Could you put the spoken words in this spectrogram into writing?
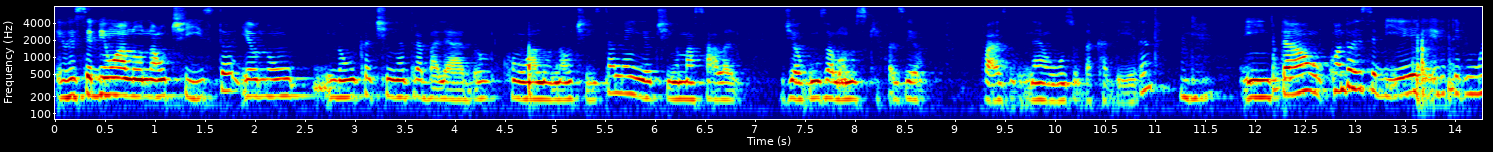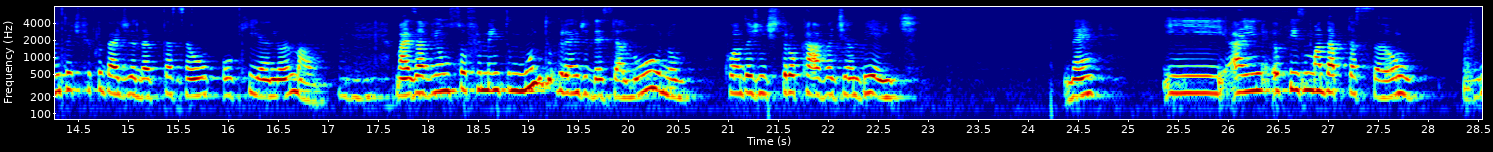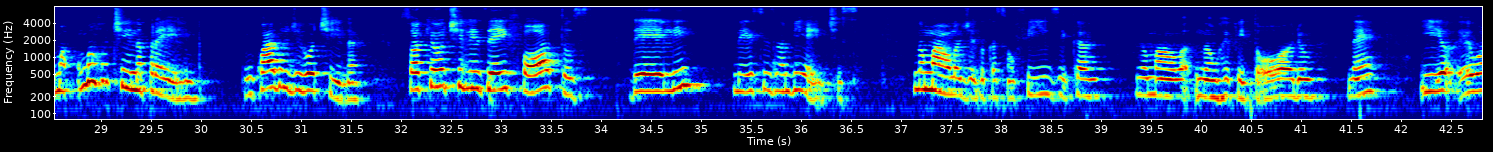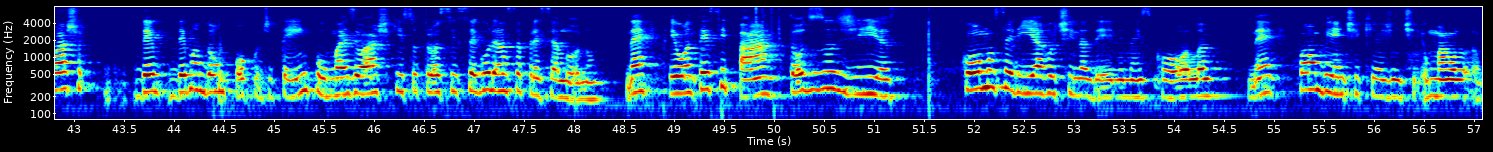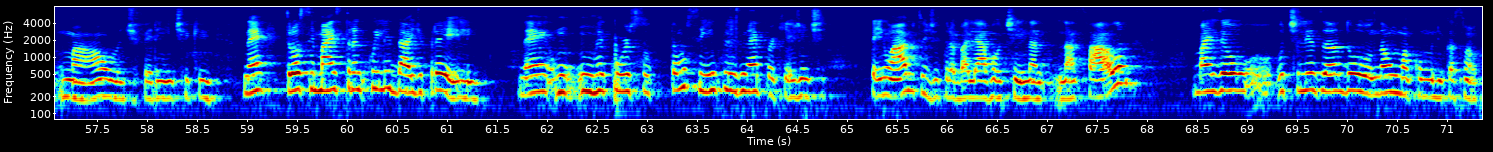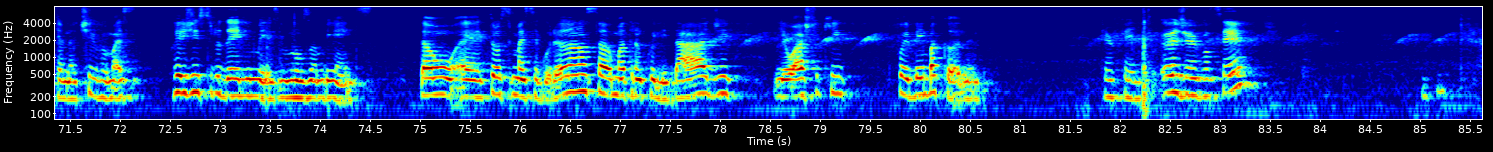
eu recebi um aluno autista, eu não, nunca tinha trabalhado com um aluno autista, né? Eu tinha uma sala de alguns alunos que faziam fazem né, o uso da cadeira. Uhum. Então, quando eu recebi ele, ele teve muita dificuldade de adaptação, o que é normal. Uhum. Mas havia um sofrimento muito grande desse aluno quando a gente trocava de ambiente, né? E aí eu fiz uma adaptação uma, uma rotina para ele, um quadro de rotina. Só que eu utilizei fotos dele nesses ambientes. Numa aula de educação física, numa aula, num refeitório, né? E eu, eu acho, de, demandou um pouco de tempo, mas eu acho que isso trouxe segurança para esse aluno, né? Eu antecipar todos os dias como seria a rotina dele na escola, né? Qual ambiente que a gente, uma aula, uma aula diferente que, né, trouxe mais tranquilidade para ele, né? Um, um, recurso tão simples, né? Porque a gente tem o hábito de trabalhar a rotina na sala, mas eu utilizando não uma comunicação alternativa, mas o registro dele mesmo nos ambientes. Então, é, trouxe mais segurança, uma tranquilidade, e eu acho que foi bem bacana. Perfeito. Anjo, e você?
